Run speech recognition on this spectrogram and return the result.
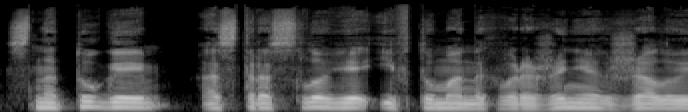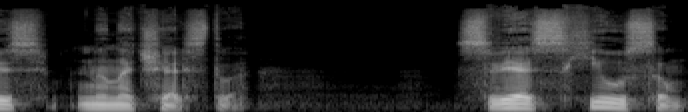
с натугой, острословия и в туманных выражениях жалуясь на начальство. Связь с Хиусом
